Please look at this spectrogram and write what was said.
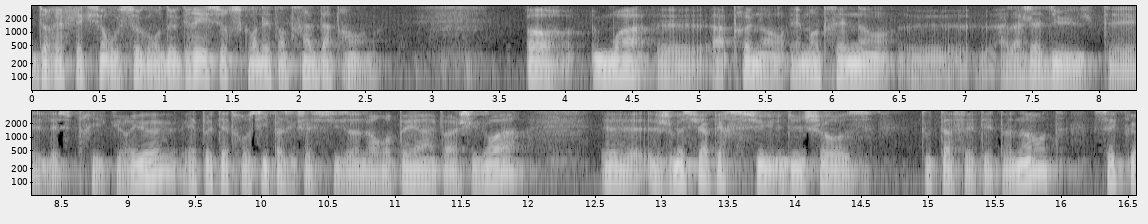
de réflexion au second degré sur ce qu'on est en train d'apprendre. Or, moi, euh, apprenant et m'entraînant euh, à l'âge adulte et l'esprit curieux, et peut-être aussi parce que je suis un Européen et pas un Chinois, euh, je me suis aperçu d'une chose tout à fait étonnante, c'est que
